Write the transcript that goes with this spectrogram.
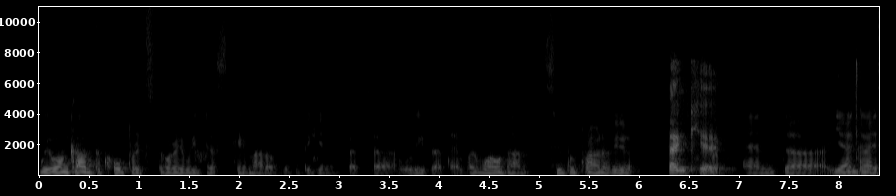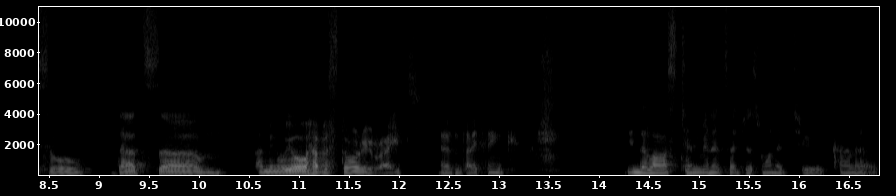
We won't count the corporate story we just came out of at the beginning, but uh, we'll leave that there. But well done. Super proud of you. Thank you. And uh, yeah, guys, so that's um, I mean, we all have a story, right? And I think in the last 10 minutes, I just wanted to kind of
